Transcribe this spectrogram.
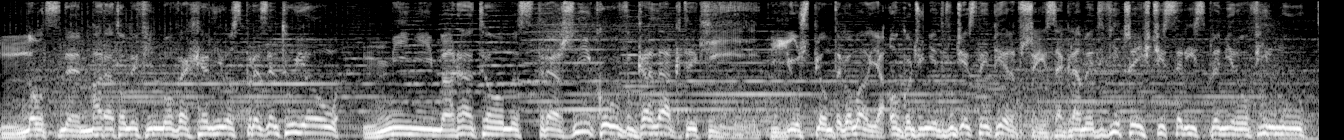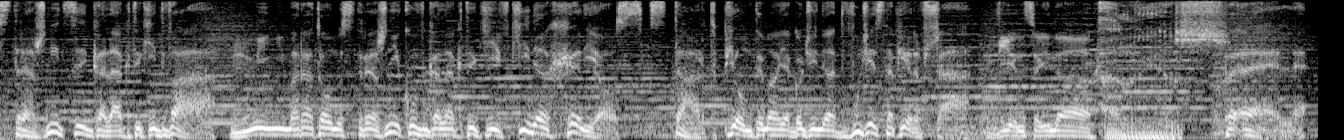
Nocne maratony filmowe Helios prezentują mini maraton Strażników Galaktyki. Już 5 maja o godzinie 21 zagramy dwie części serii z premierą filmu Strażnicy Galaktyki 2. Mini maraton Strażników Galaktyki w kinach Helios. Start 5 maja godzina 21. Więcej na helios.pl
